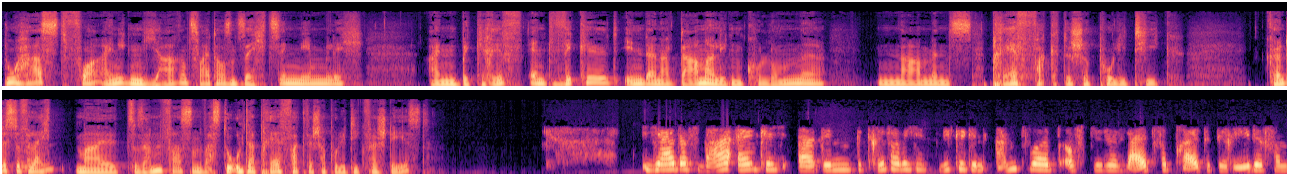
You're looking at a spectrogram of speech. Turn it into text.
Du hast vor einigen Jahren, 2016 nämlich, einen Begriff entwickelt in deiner damaligen Kolumne namens präfaktische Politik. Könntest du vielleicht mal zusammenfassen, was du unter präfaktischer Politik verstehst? Ja, das war eigentlich, äh, den Begriff habe ich entwickelt in Antwort auf diese weit verbreitete Rede vom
